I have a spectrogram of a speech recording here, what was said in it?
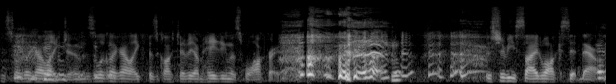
This looks like I like gym. This looks like I like physical activity. I'm hating this walk right now. this should be sidewalk sit down.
